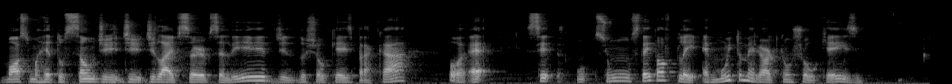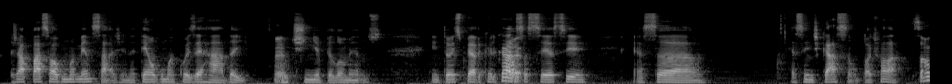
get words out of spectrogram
mostra uma redução de, de, de live service ali, de, do showcase para cá. Pô, é, se, se um State of Play é muito melhor do que um showcase, já passa alguma mensagem, né? Tem alguma coisa errada aí. É. Ou tinha, pelo menos. Então espero que ele Cara, possa ser esse, essa essa indicação. Pode falar. Sabe,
